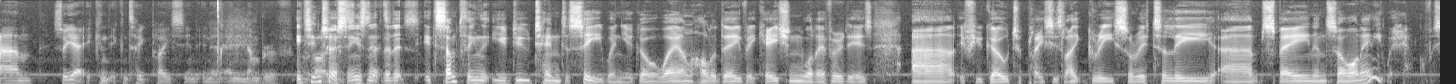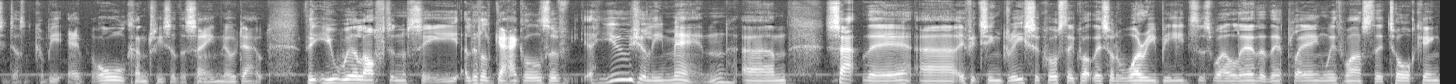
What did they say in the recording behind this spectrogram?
Um, so yeah, it can it can take place in, in any number of. It's interesting, isn't it, that settings. it, it's something that you do tend to see when you go away on holiday, vacation, whatever it is. Uh, if you go to places like Greece or Italy, um, Spain, and so on, anywhere. Obviously, it doesn't could be all countries are the same, no doubt. That you will often see little gaggles of usually men um, sat there. Uh, if it's in Greece, of course, they've got their sort of worry beads as well there that they're playing with whilst they're talking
